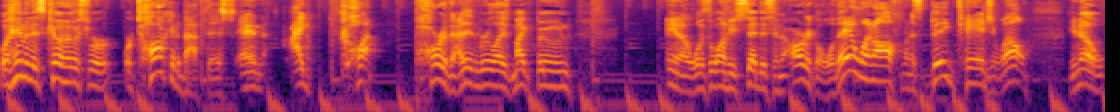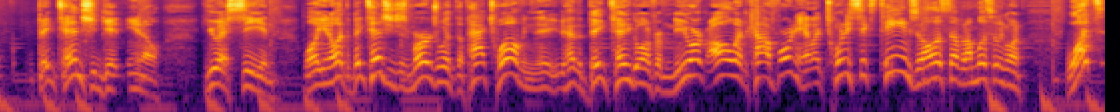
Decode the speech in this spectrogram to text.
Well, him and his co-host were were talking about this, and I caught part of it. I didn't realize Mike Bohn, you know, was the one who said this in an article. Well, they went off on this big tangent. Well, you know, Big Ten should get you know USC and well, you know what? The Big Ten should just merge with the Pac 12, and you have the Big Ten going from New York all the way to California. You have like 26 teams and all this stuff. And I'm listening going, what?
